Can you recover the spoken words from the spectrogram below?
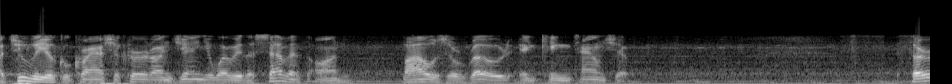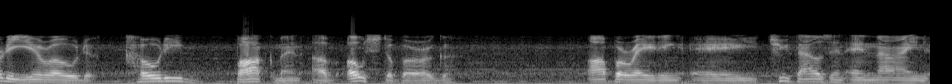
A two vehicle crash occurred on January the 7th on Bowser Road in King Township. 30 year old Cody Bachman of Osterburg operating a 2009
